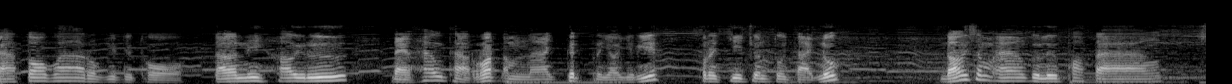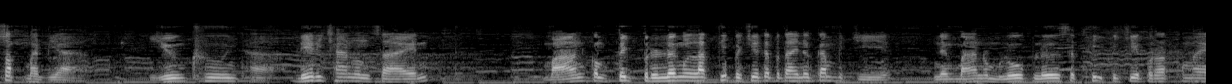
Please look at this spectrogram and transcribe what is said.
ការតវ៉ារកយុត្តិធម៌តើនេះហើយឬដែលហៅថារដ្ឋអំណាចគិតប្រយោជន៍រាជប្រជាជនទូចតាចនោះ ដោយសំអាងទៅលើផុសតាង សពបែបយ៉ាងយើងឃើញថាដេរិឆានហ៊ុនសែនបានកំទេចព្រលឹងលទ្ធិប្រជាធិបតេយ្យនៅកម្ពុជានិងបានរំលោភលើសិទ្ធិប្រជាពលរដ្ឋខ្មែរ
